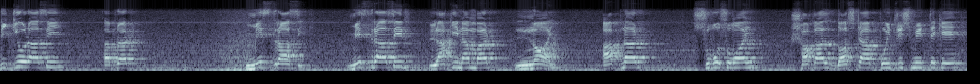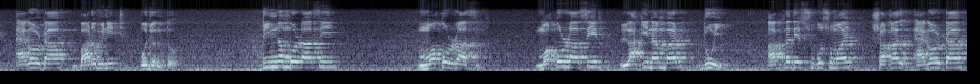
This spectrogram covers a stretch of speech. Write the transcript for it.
দ্বিতীয় রাশি আপনার মেষ রাশি। মেষ রাশির লাকি নাম্বার নয়। আপনার শুভ সময় সকাল দশটা পঁয়ত্রিশ মিনিট থেকে এগারোটা বারো মিনিট পর্যন্ত। তিন নম্বর রাশি, মকর রাশি। মকর রাশির লাকি নাম্বার দুই। আপনাদের শুভ সময় সকাল এগারোটা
